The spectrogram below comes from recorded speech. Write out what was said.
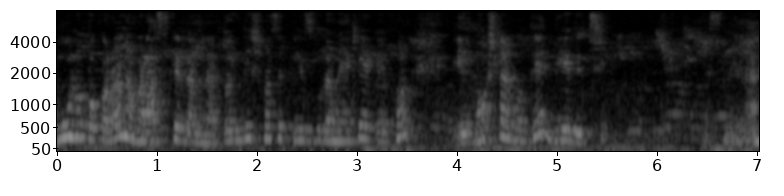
মূল উপকরণ আমার আজকের রান্নার তো ইলিশ মাছের পিসগুলো আমি একে একে এখন এই মশলার মধ্যে দিয়ে দিচ্ছি। বিসমিল্লাহ।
